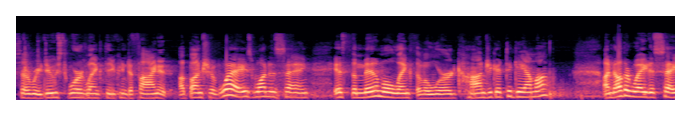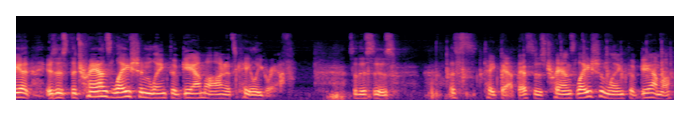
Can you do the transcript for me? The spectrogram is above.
So reduced word length, you can define it a bunch of ways. One is saying it's the minimal length of a word conjugate to gamma. Another way to say it is it's the translation length of gamma on its Cayley graph. So this is, let's take that. This is translation length of gamma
